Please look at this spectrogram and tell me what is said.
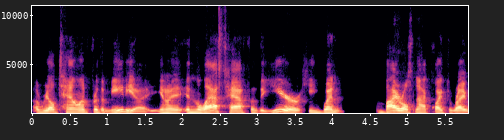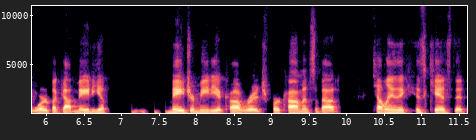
a real talent for the media. You know, in the last half of the year, he went viral's not quite the right word, but got media major media coverage for comments about telling his kids that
